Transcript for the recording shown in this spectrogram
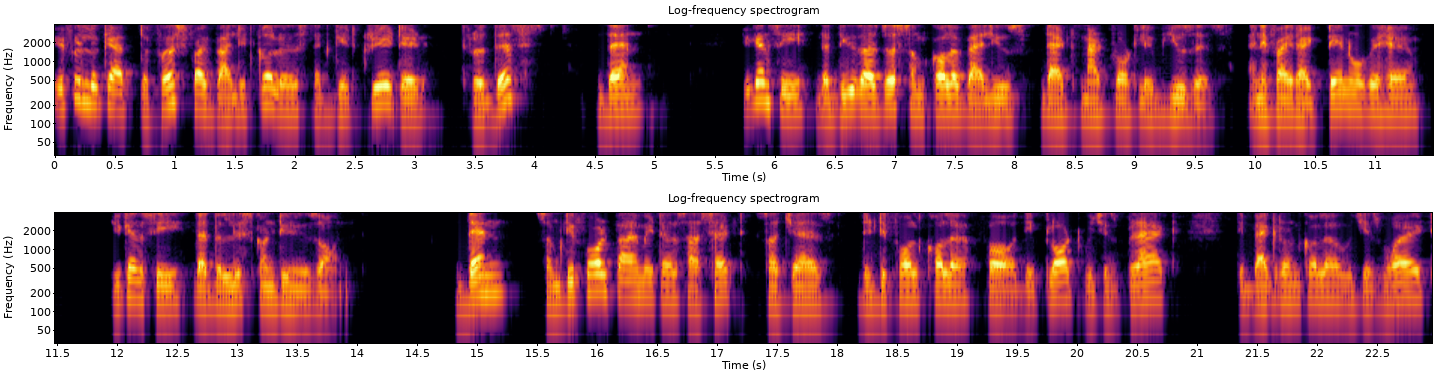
if we look at the first five valid colors that get created through this then you can see that these are just some color values that matplotlib uses and if I write 10 over here you can see that the list continues on. Then some default parameters are set such as the default color for the plot which is black, the background color which is white,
